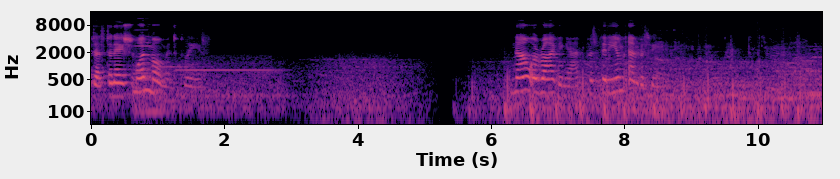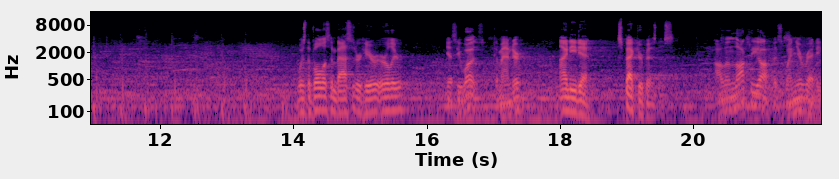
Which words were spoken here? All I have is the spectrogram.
Please destination. One moment, please. Now arriving at Presidium Embassy. Was the Volus ambassador here earlier? Yes, he was, Commander. I need in. Spectre business. I'll unlock the office when you're ready.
